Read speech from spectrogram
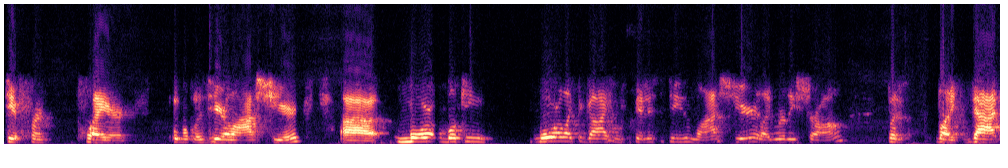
different player than what was here last year. Uh, more looking more like the guy who finished the season last year, like really strong, but like that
